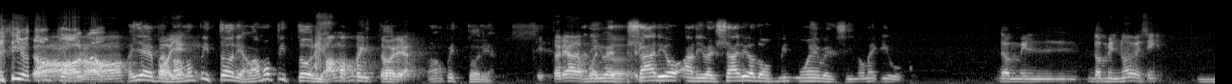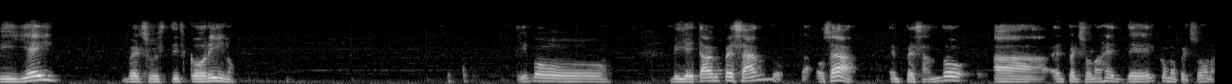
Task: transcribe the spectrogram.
Yo No, tampoco. no. Oye, pues Oye, vamos para historia, vamos para historia. Vamos pa' historia. Vamos para historia. Historia de Puerto Aniversario, aniversario 2009, si no me equivoco. 2000 2009, sí. BJ versus Steve Corino. Tipo, BJ estaba empezando, o sea, empezando a el personaje de él como persona,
